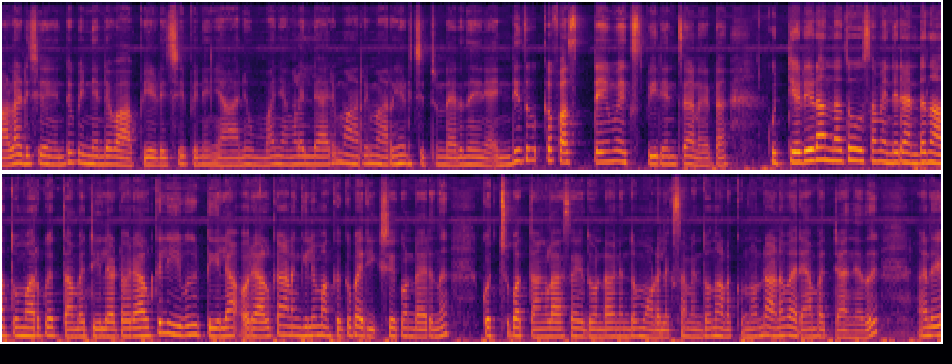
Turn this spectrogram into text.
ആളടിച്ച് കഴിഞ്ഞിട്ട് പിന്നെ എന്റെ വാപ്പി അടിച്ച് പിന്നെ ഞാനും ഉമ്മ ഞങ്ങളെല്ലാവരും മാറി മാറി അടിച്ചിട്ടുണ്ടായിരുന്നു. എന്റെ ഇതൊക്കെ ഫസ്റ്റ് ടൈം എക്സ്പീരിയൻസ് ആണ് കേട്ടോ. കുറ്റിയടിയുടെ അന്നത്തെ ദിവസം എന്റെ രണ്ട് നാത്തുമാർക്കും എത്താൻ പറ്റിയില്ല കേട്ടോ. ഒരാൾക്ക് ലീവ് കിട്ടിയില്ല. ഒരാൾക്കാണെങ്കിലും മക്കൾക്ക് പരീക്ഷയൊക്കെ ഉണ്ടായിരുന്നു. കൊച്ചു പത്താം ക്ലാസ് ആയതുകൊണ്ട് അവൻ എന്തോ മോഡൽ എക്സാം എന്തോ നടക്കുന്നതുകൊണ്ടാണ് വരാൻ പറ്റാഞ്ഞത്. അങ്ങനെ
